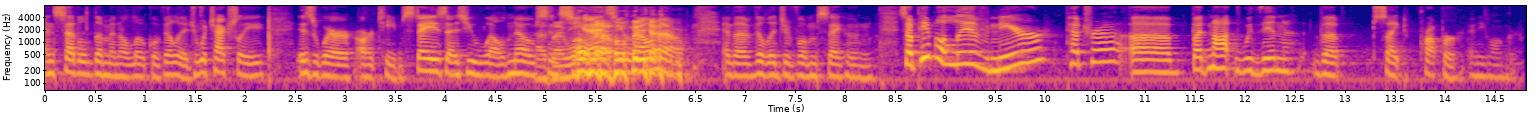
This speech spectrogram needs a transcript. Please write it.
and settled them in a local village, which actually is where our team stays, as you well know, As since I well as know, you well yeah. know, in the village of Um Sehun. So, people live near Petra, uh, but not within the site proper any longer.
